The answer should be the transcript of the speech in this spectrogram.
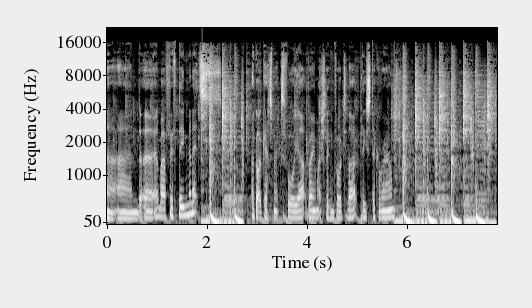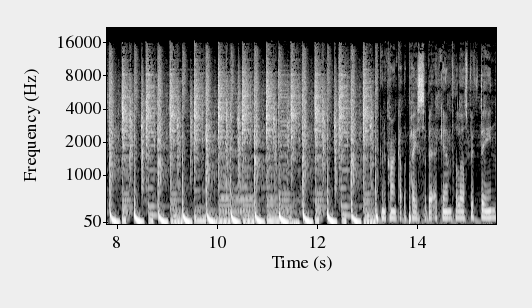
Uh, and uh, in about 15 minutes, I've got a guest mix for you. Very much looking forward to that. Please stick around. Going to crank up the pace a bit again for the last 15.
